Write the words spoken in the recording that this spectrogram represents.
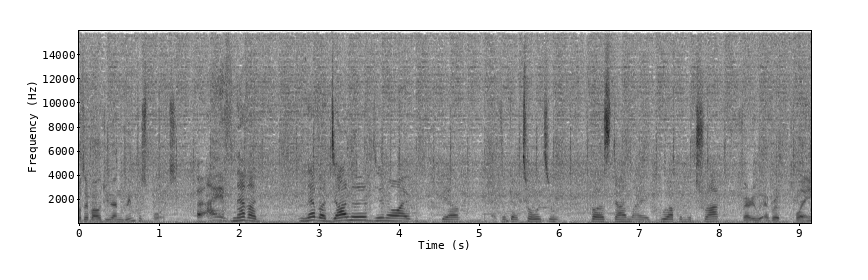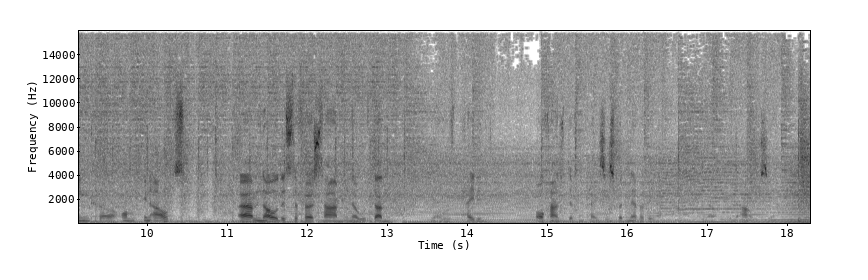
What about you and winter sports? I have never, never done it. You know, I, yeah, I think I told you first time I grew up in the truck. Were you ever playing uh, on in Alps? Um, no, this is the first time. You know, we've done, yeah, we've played in all kinds of different places, but never been, you know, in the Alps. Yeah.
